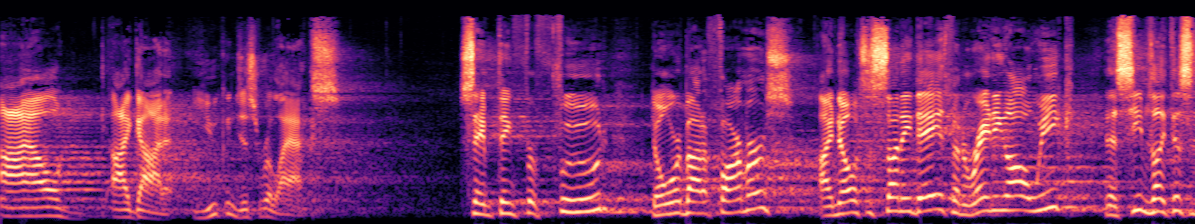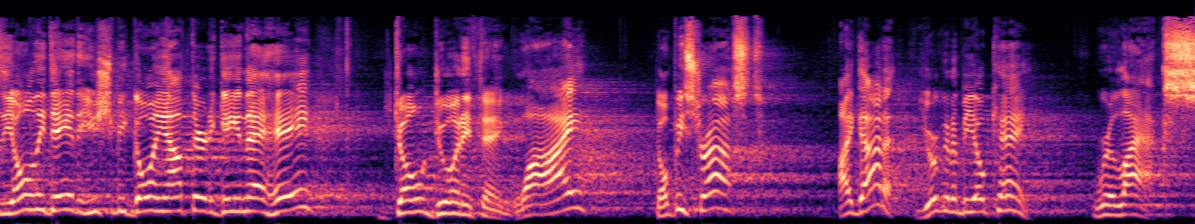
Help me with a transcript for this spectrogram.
I'll I got it. You can just relax. Same thing for food. Don't worry about it, farmers. I know it's a sunny day. It's been raining all week, and it seems like this is the only day that you should be going out there to gain that hay. Don't do anything. Why? Don't be stressed. I got it. You're going to be okay. Relax.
